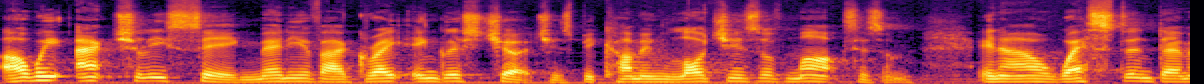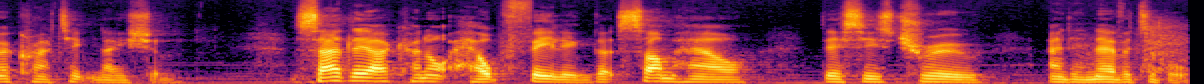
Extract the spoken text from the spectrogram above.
Are we actually seeing many of our great English churches becoming lodges of Marxism in our Western democratic nation? Sadly, I cannot help feeling that somehow this is true and inevitable.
